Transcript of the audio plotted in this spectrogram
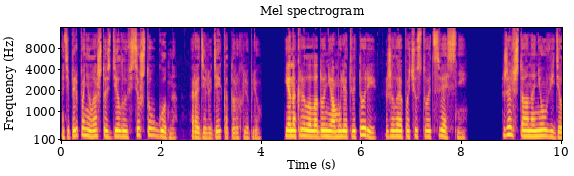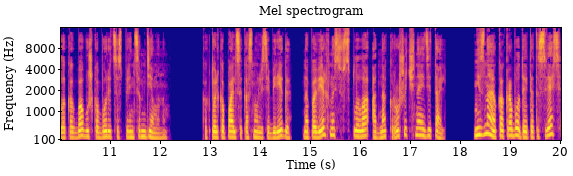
а теперь поняла, что сделаю все, что угодно ради людей, которых люблю. Я накрыла ладонью амулет Витории, желая почувствовать связь с ней. Жаль, что она не увидела, как бабушка борется с принцем-демоном. Как только пальцы коснулись оберега, на поверхность всплыла одна крошечная деталь. Не знаю, как работает эта связь,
